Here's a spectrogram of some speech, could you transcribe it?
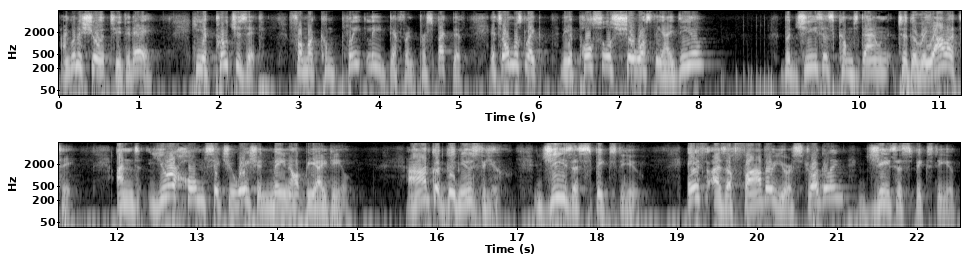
I'm going to show it to you today. He approaches it from a completely different perspective. It's almost like the apostles show us the ideal, but Jesus comes down to the reality. And your home situation may not be ideal. I've got good news for you. Jesus speaks to you. If as a father you're struggling, Jesus speaks to you.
